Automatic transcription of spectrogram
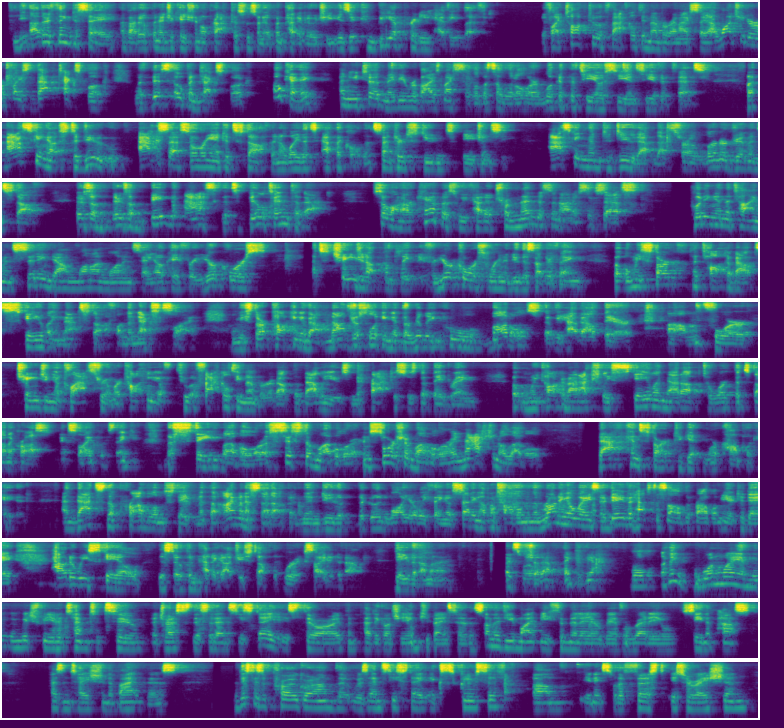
The other thing to say about open educational practices and open pedagogy is it can be a pretty heavy lift. If I talk to a faculty member and I say, I want you to replace that textbook with this open textbook, okay, I need to maybe revise my syllabus a little or look at the TOC and see if it fits. But asking us to do access-oriented stuff in a way that's ethical, that centers students' agency, asking them to do that, that sort of learner-driven stuff, there's a, there's a big ask that's built into that. So on our campus, we've had a tremendous amount of success putting in the time and sitting down one-on-one -on -one and saying, okay, for your course, let's change it up completely. For your course, we're going to do this other thing. But when we start to talk about scaling that stuff on the next slide, when we start talking about not just looking at the really cool models that we have out there um, for changing a classroom or talking to a faculty member about the values and the practices that they bring, but when we talk about actually scaling that up to work that's done across, next slide please, thank you, the state level or a system level or a consortium level or a national level, that can start to get more complicated. And that's the problem statement that I'm going to set up and then do the, the good lawyerly thing of setting up a problem and then running away. So David has to solve the problem here today. How do we scale this open pedagogy stuff that we're excited about? David, I'm going to shut up. Thank you. Yeah. Well, I think one way in, the, in, which we've attempted to address this at NC State is through our Open Pedagogy Incubator that some of you might be familiar with already or seen a past presentation about this. This is a program that was NC State exclusive um, in its sort of first iteration.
